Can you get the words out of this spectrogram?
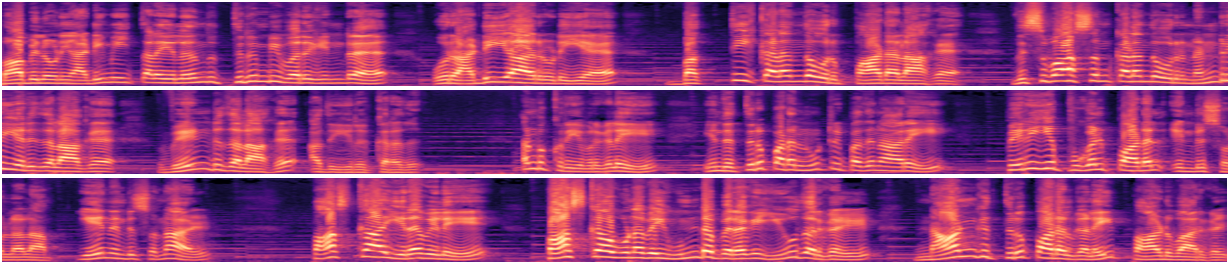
பாபிலோனிய அடிமைத்தலையிலிருந்து திரும்பி வருகின்ற ஒரு அடியாருடைய பக்தி கலந்த ஒரு பாடலாக விசுவாசம் கலந்த ஒரு நன்றி அறிதலாக வேண்டுதலாக அது இருக்கிறது. அன்புக்குரியவர்களே இந்த திருப்பாடல் நூற்றி பதினாறை பெரிய புகழ்பாடல் என்று சொல்லலாம். ஏன் என்று சொன்னால் பாஸ்கா இரவிலே பாஸ்கா உணவை உண்ட பிறகு யூதர்கள் நான்கு திருப்பாடல்களை பாடுவார்கள்.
